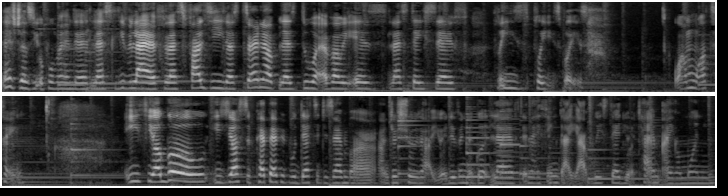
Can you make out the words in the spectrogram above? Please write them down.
Let's just be open-minded. Let's live life. Let's fuzzy. Let's turn up. Let's do whatever it is. Let's stay safe. Please please please. One more thing if your goal is just to pepper people dirty December and just show that you're living a good life, then I think that you have wasted your time and your money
